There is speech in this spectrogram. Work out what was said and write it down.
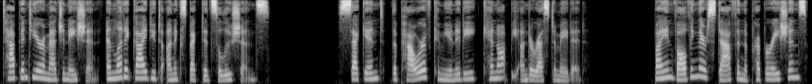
tap into your imagination and let it guide you to unexpected solutions. Second, the power of community cannot be underestimated. By involving their staff in the preparations,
